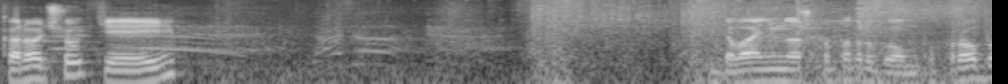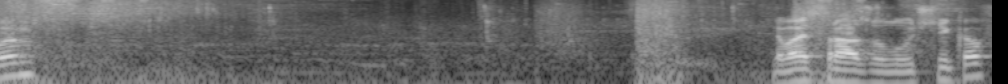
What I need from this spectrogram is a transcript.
Короче, окей. Давай немножко по-другому попробуем. Давай сразу лучников.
